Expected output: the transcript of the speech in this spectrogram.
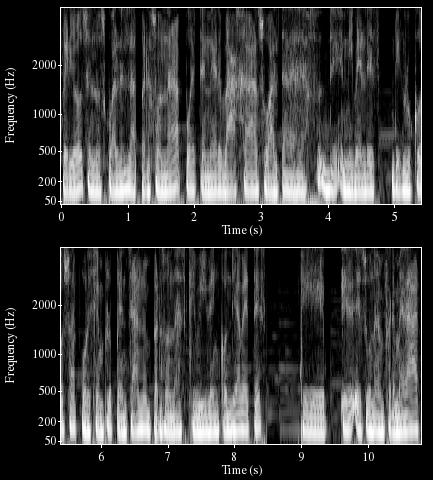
periodos en los cuales la persona puede tener bajas o altas de niveles de glucosa, por ejemplo, pensando en personas que viven con diabetes, que es una enfermedad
